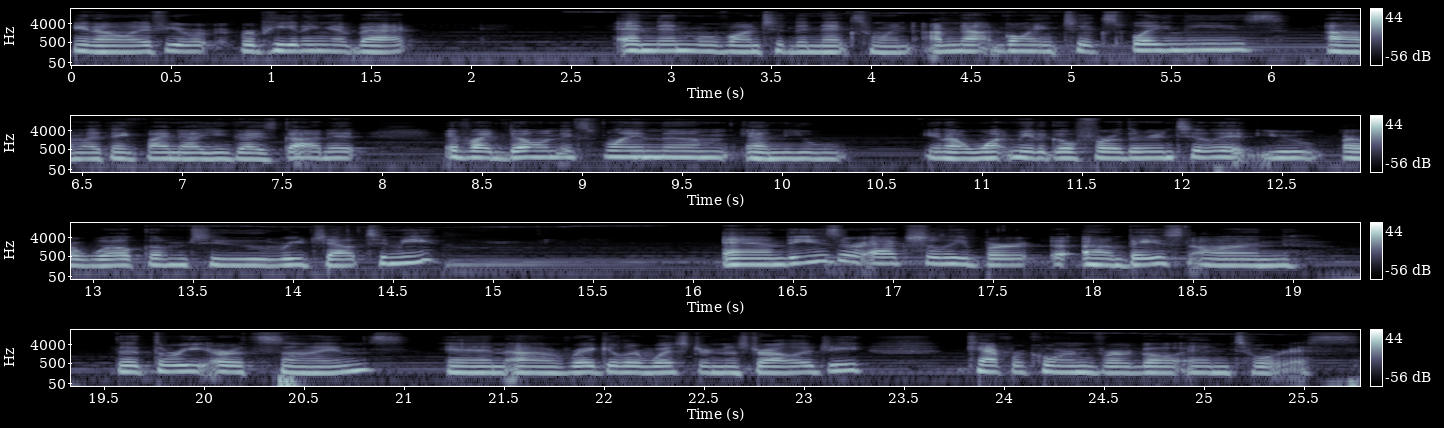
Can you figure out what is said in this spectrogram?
You know, if you're repeating it back, and then move on to the next one. I'm not going to explain these. Um, I think by now you guys got it. If I don't explain them and you, you know, want me to go further into it, you are welcome to reach out to me. And these are actually ber- uh, um, based on the three earth signs in uh, regular Western astrology Capricorn, Virgo, and Taurus.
